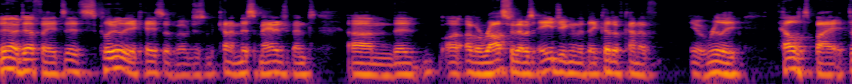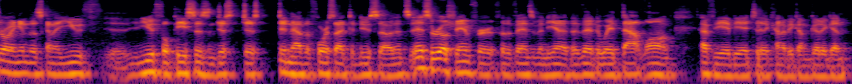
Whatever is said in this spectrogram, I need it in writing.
Yeah, definitely. It's it's clearly a case of, of just kind of mismanagement um, that, of a roster that was aging that they could have kind of you know really helped by throwing in those kind of youth uh, youthful pieces and just just didn't have the foresight to do so. And it's it's a real shame for for the fans of Indiana that they had to wait that long after the ABA to kind of become good again.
